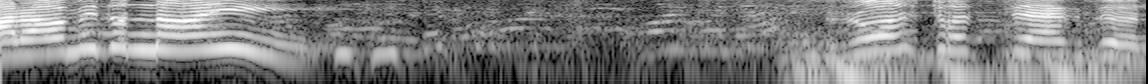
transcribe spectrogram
আর আমি তো নাই। রোস্ট হচ্ছে একজন।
